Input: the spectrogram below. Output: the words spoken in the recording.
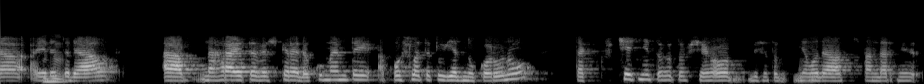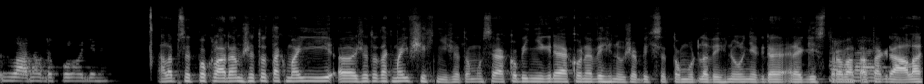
a, a jedete hmm. dál a nahrajete veškeré dokumenty a pošlete tu jednu korunu tak včetně tohoto všeho by se to mělo dát standardně zvládnout do půl hodiny. Ale předpokládám, že to tak mají, eh, že to tak mají všichni, že tomu se jakoby nikde jako nevyhnu, že bych se tomuhle vyhnul někde registrovat ne, ne. a tak dále.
